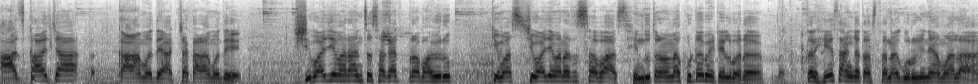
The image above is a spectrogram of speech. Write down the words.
आजकालच्या काळामध्ये आजच्या काळामध्ये शिवाजी महाराजांचं सगळ्यात प्रभावी रूप किंवा शिवाजी महाराजांचा सहवास हिंदू तरुणांना कुठं भेटेल बरं? तर हे सांगत असताना गुरुजीने आम्हाला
